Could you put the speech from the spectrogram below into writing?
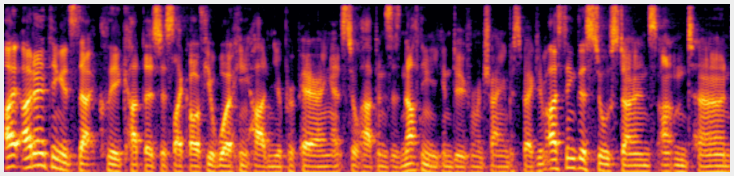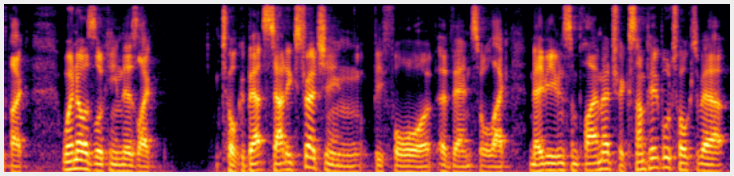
I, I don't think it's that clear cut that's just like, oh, if you're working hard and you're preparing and it still happens, there's nothing you can do from a training perspective. I think there's still stones unturned. Like when I was looking, there's like talk about static stretching before events or like maybe even some plyometrics. Some people talked about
